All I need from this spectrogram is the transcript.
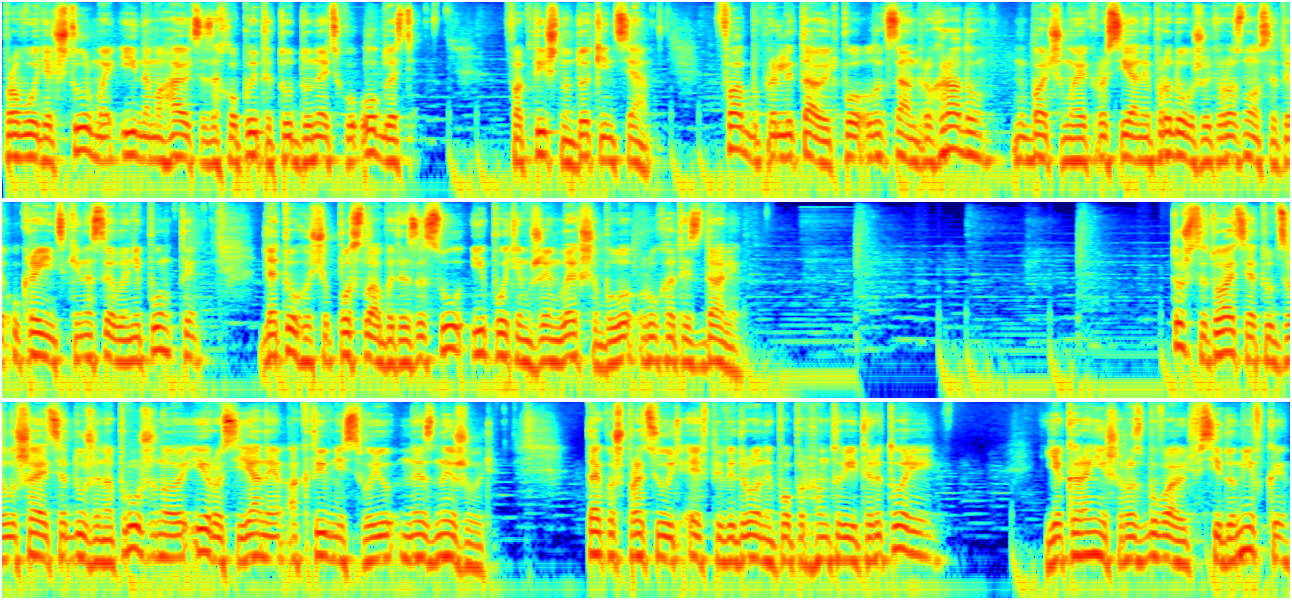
проводять штурми і намагаються захопити тут Донецьку область фактично до кінця. Фаби прилітають по Олександрограду. Ми бачимо, як росіяни продовжують розносити українські населені пункти для того, щоб послабити ЗСУ, і потім вже їм легше було рухатись далі. Тож ситуація тут залишається дуже напруженою, і росіяни активність свою не знижують. Також працюють FPV-дрони по прифронтовій території, як і раніше розбивають всі домівки,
